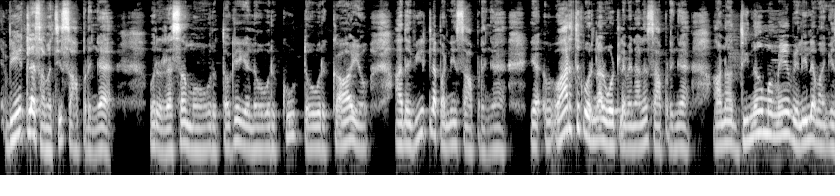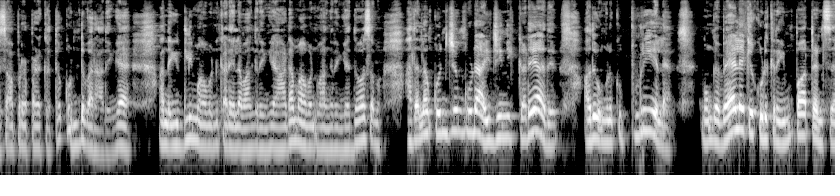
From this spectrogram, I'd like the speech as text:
வீட்டில் சமைத்து சாப்பிடுங்க. ஒரு ரசமோ ஒரு தொகையலோ ஒரு கூட்டோ ஒரு காயோ அதை வீட்டில் பண்ணி சாப்பிடுங்க. வாரத்துக்கு ஒரு நாள் ஹோட்டலில் வேணாலும் சாப்பிடுங்க. ஆனால் தினமுமே வெளியில் வாங்கி சாப்பிட்ற பழக்கத்தை கொண்டு வராதிங்க. அந்த இட்லி மாவுன்னு கடையில் வாங்குறீங்க அடை மாவுன்னு வாங்குறீங்க தோசை மா அதெல்லாம் கொஞ்சம் கூட ஹைஜீனிக் கிடையாது. அது உங்களுக்கு புரியலை. உங்கள் வேலைக்கு கொடுக்குற இம்பார்ட்டன்ஸை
